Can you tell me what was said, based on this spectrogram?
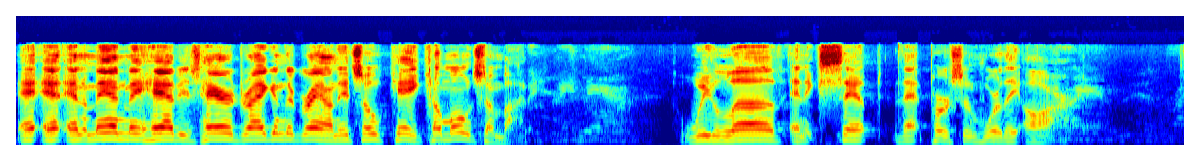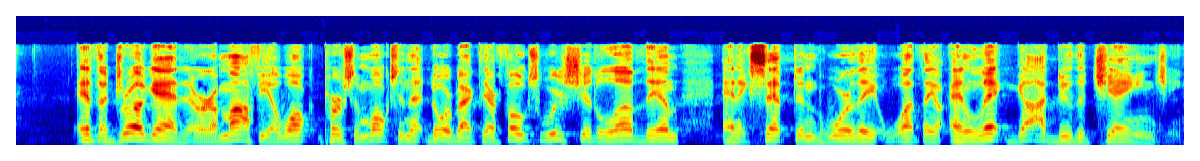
and, and a man may have his hair dragging the ground. It's okay. Come on, somebody we love and accept that person where they are. if a drug addict or a mafia walk, person walks in that door back there, folks, we should love them and accept them where they what they are, and let God do the changing.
